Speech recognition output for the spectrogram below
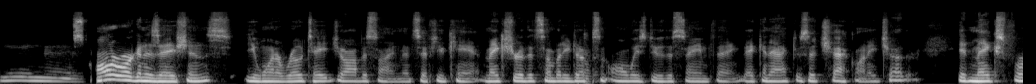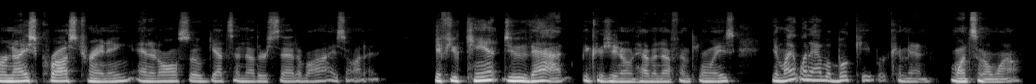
Mm. Smaller organizations, you want to rotate job assignments if you can. Make sure that somebody doesn't always do the same thing. They can act as a check on each other. It makes for nice cross training and it also gets another set of eyes on it. If you can't do that because you don't have enough employees, you might want to have a bookkeeper come in once in a while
